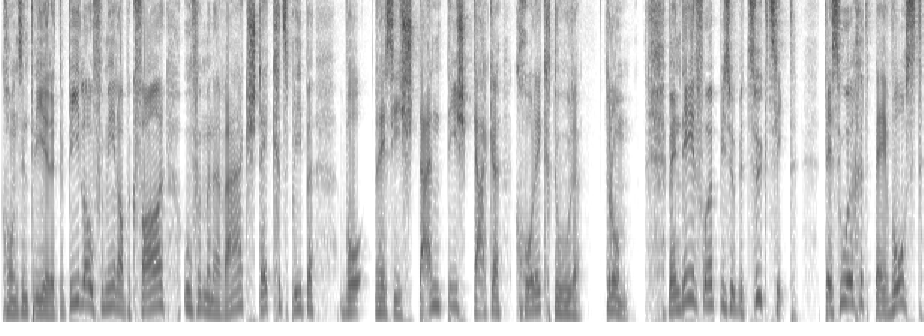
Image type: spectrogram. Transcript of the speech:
konzentrieren. Dabei laufen wir aber Gefahr, auf einem Weg stecken zu bleiben, der resistent ist gegen Korrekturen. Drum, wenn ihr von etwas überzeugt seid, dann sucht bewusst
